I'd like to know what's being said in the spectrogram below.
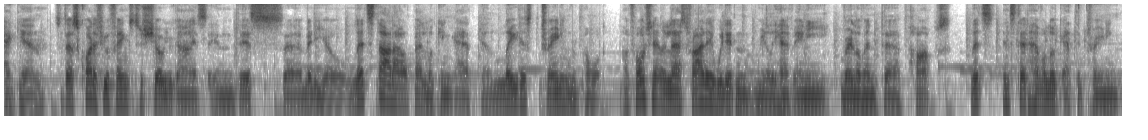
again. So there's quite a few things to show you guys in this uh, video. Let's start out by looking at the latest training report. Unfortunately last Friday we didn't really have any relevant uh, pops. Let's instead have a look at the training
